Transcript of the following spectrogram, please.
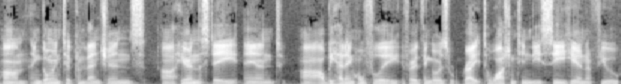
um, and going to conventions uh, here in the state. And uh, I'll be heading, hopefully, if everything goes right, to Washington D.C. here in a few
